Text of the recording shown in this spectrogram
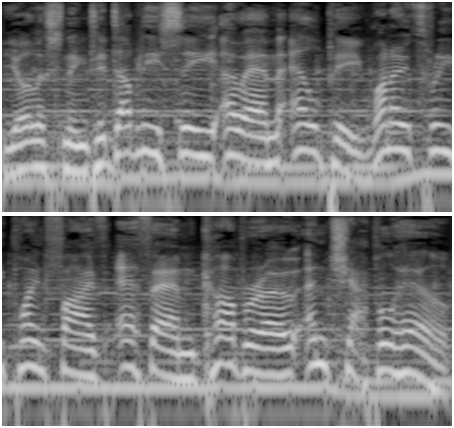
You're listening to WCOM LP 103.5 FM Carrboro and Chapel Hill.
